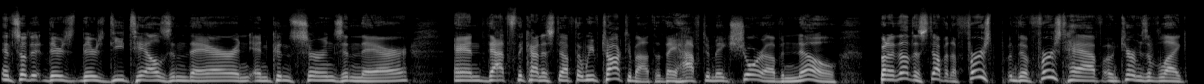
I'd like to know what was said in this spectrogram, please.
and so th- there's there's details in there and and concerns in there, and that's the kind of stuff that we've talked about that they have to make sure of and know. But I thought the stuff in the first the first half in terms of like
